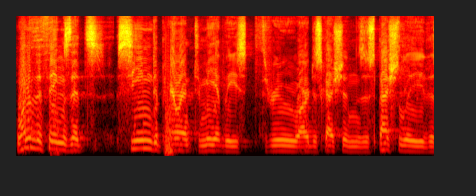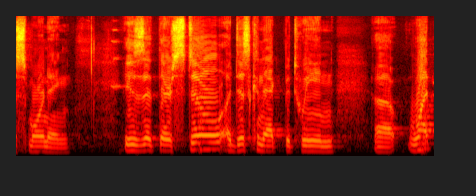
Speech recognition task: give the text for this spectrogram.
One of the things that's seemed apparent to me, at least, through our discussions, especially this morning, is that there's still a disconnect between uh, what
